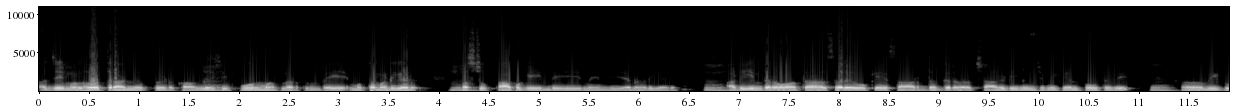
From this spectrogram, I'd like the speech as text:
అజయ్ మల్హోత్రా అని చెప్పాడు. కాల్ చేసి ఫోన్ మాట్లాడుతుంటే మొత్తం అడిగాడు. ఫస్ట్ పాపకి ఏంటి ఏమైంది అని అడిగాడు. అడిగిన తర్వాత సరే ఓకే సార్ దగ్గర చారిటీ నుంచి మీకు హెల్ప్ అవుతుంది. మీకు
